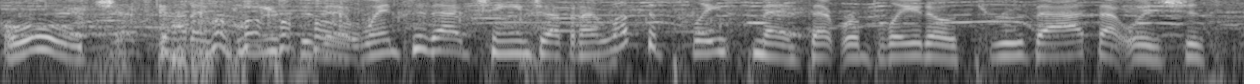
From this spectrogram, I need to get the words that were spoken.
Oh, just got a piece of it. Went to that changeup, and I love the placement that Robledo threw that. That was just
